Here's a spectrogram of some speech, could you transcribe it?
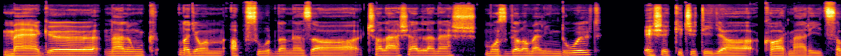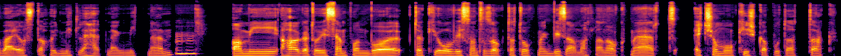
Meg ö, nálunk nagyon abszurdan ez a csalás ellenes mozgalom elindult, és egy kicsit így a kar már így szabályozta, hogy mit lehet meg, mit nem. Uh-huh. Ami hallgatói szempontból tök jó, viszont az oktatók meg bizalmatlanok, mert egy csomó kiskaput adtak,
